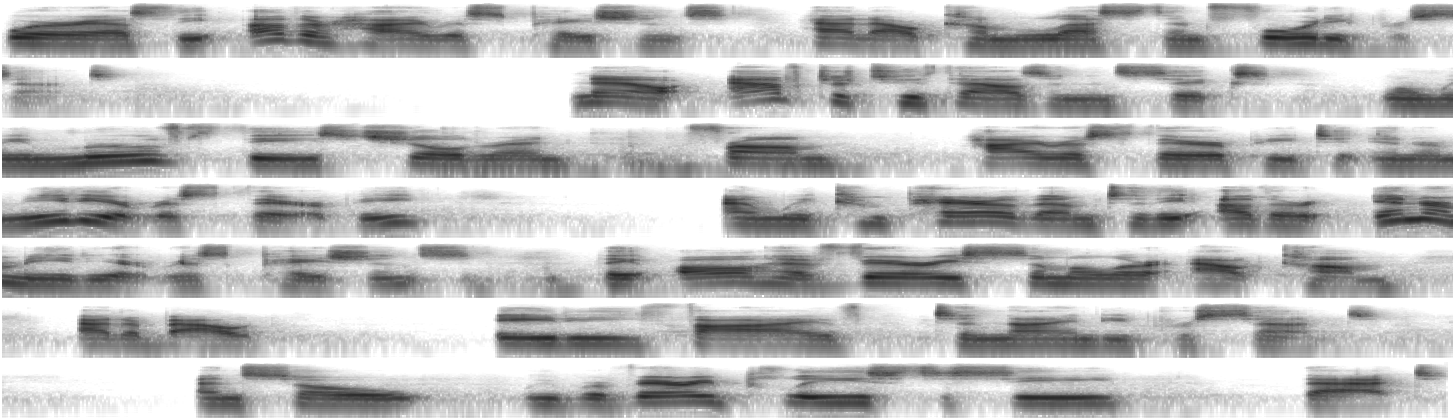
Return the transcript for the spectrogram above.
whereas the other high risk patients had outcome less than 40%. Now, after 2006, when we moved these children from high risk therapy to intermediate risk therapy, and we compare them to the other intermediate risk patients, they all have very similar outcome at about 85 to 90%. And so we were very pleased to see that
